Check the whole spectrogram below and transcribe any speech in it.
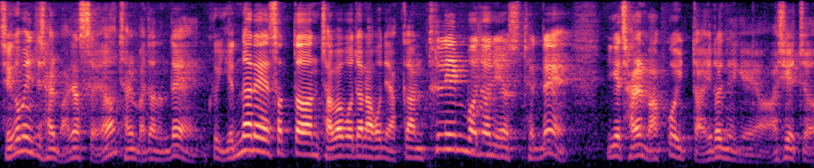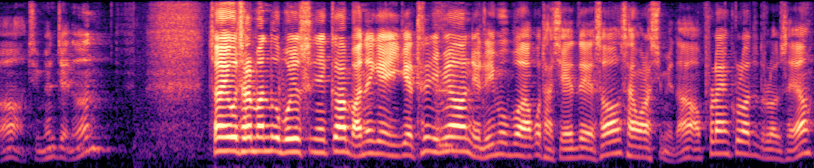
지금은 이제 잘 맞았어요. 잘 맞았는데 그 옛날에 썼던 자바 버전하고는 약간 틀린 버전이었을 텐데 이게 잘 맞고 있다 이런 얘기예요. 아시겠죠? 지금 현재는 자 이거 잘 맞는 거 보셨으니까 만약에 이게 틀리면 리무브하고 다시 애드해서 사용을 하십니다. apply and close 눌러주세요.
